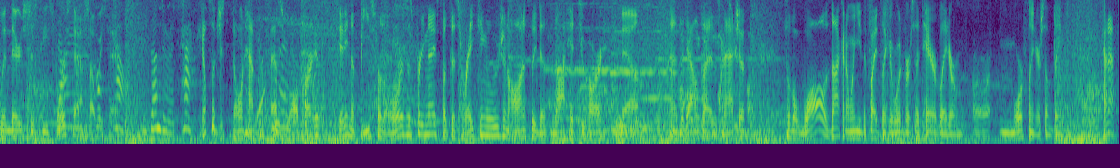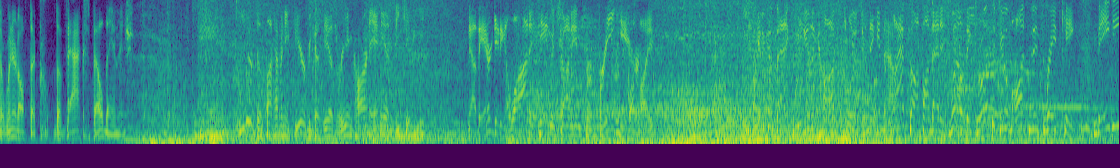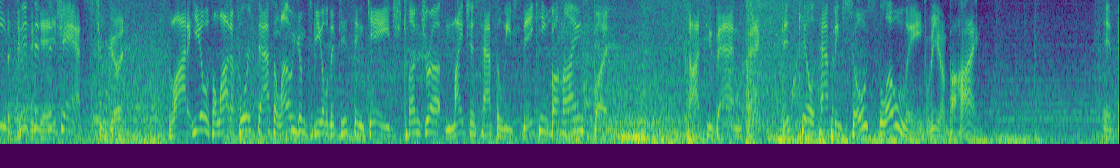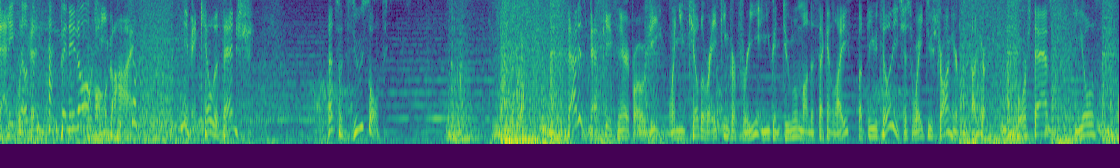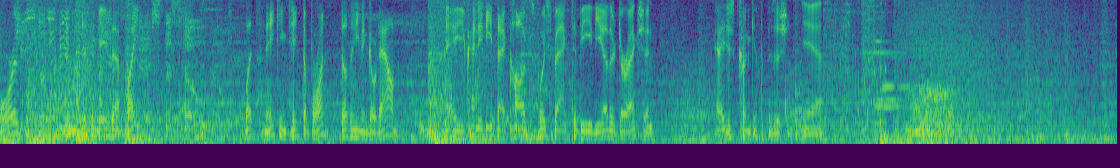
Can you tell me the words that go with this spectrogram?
when there's just these four Dire's staffs always there. tower is under attack. You also just don't have the best wall targets. Getting the beast for the ores is pretty nice, but this Wraith King illusion honestly does not hit too hard. No. That's the downside of this matchup. So the wall is not going to win you the fights like it would versus a Terrorblade or, or Morphling or something. Kind of have to win it off the the Vac spell damage. Skiter does not have any fear because he has Reincarn and he has BKB. Now they are getting a lot of damage on him for free here. Life. He's going to come back immediately. Cogs closer. They get the blast off on that as well. They throw up the Doom onto this Wraith King. Maybe this is the chance. Too good. A lot of heals, a lot of force staffs, allowing them to be able to disengage. Tundra might just have to leave Snaking behind, but not too bad. In fact, this kill is happening so slowly Leave him behind. it- that it doesn't happen at all. Behind. Didn't even kill this Ench. That's what Zeus ult. That is best case scenario for OG. When you kill the Wraith King for free and you can doom him on the second life, but the utility is just way too strong here from Tundra. Force staffs, heals, auras, just disengage that fight. Let Snaking take the brunt. Doesn't even go down. Hey, you kind of need that Cogs pushback to be the other direction. I just couldn't get the position. Yeah.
